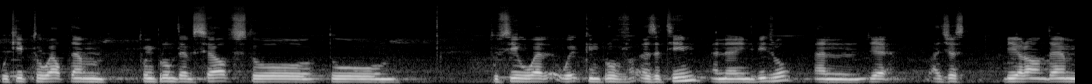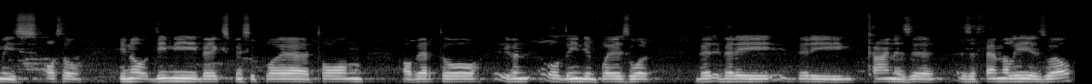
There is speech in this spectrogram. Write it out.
we keep to help them to improve themselves, to to to see where we can improve as a team and an individual. And yeah, I just be around them is also you know Dimi, very expensive player, Tom, Alberto, even all the Indian players were very very very kind as a as a family as well.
